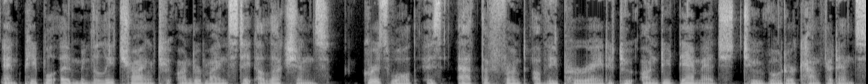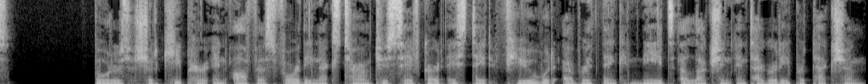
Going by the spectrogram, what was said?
and people admittedly trying to undermine state elections, Griswold is at the front of the parade to undo damage to voter confidence. Voters should keep her in office for the next term to safeguard a state few would ever think needs election integrity protection.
